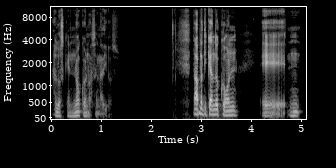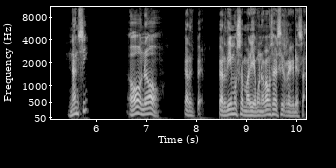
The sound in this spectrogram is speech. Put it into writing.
a los que no conocen a Dios. Estaba platicando con eh, Nancy. Oh, no. Per, per, perdimos a María. Bueno, vamos a ver si regresa.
